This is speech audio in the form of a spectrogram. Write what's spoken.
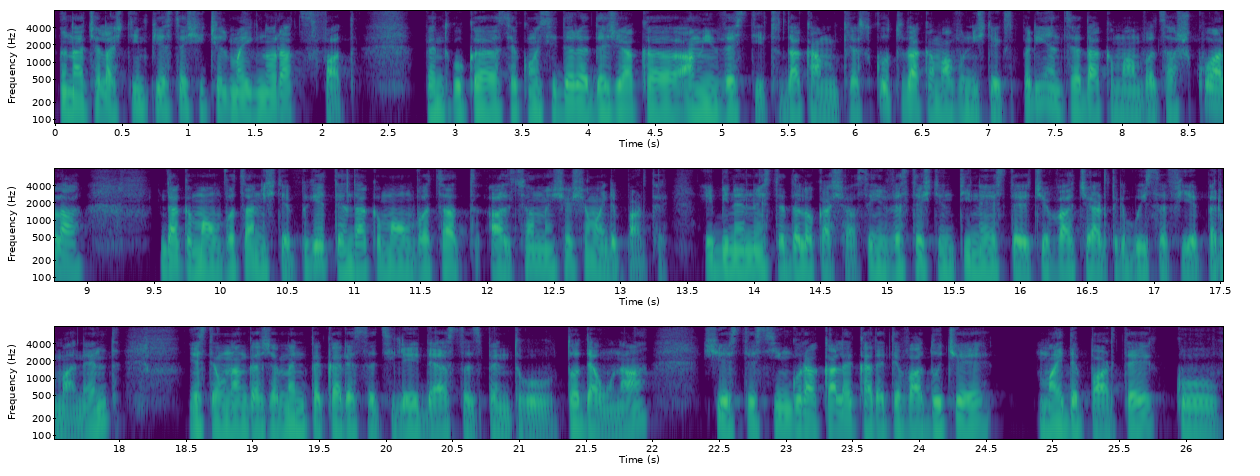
în același timp este și cel mai ignorat sfat, pentru că se consideră deja că am investit, dacă am crescut, dacă am avut niște experiențe, dacă m-a învățat școala, dacă m-au învățat niște prieteni, dacă m-au învățat alți oameni și așa mai departe. Ei bine, nu este deloc așa. Să investești în tine este ceva ce ar trebui să fie permanent, este un angajament pe care să ți iei de astăzi pentru totdeauna și este singura cale care te va duce mai departe, cu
